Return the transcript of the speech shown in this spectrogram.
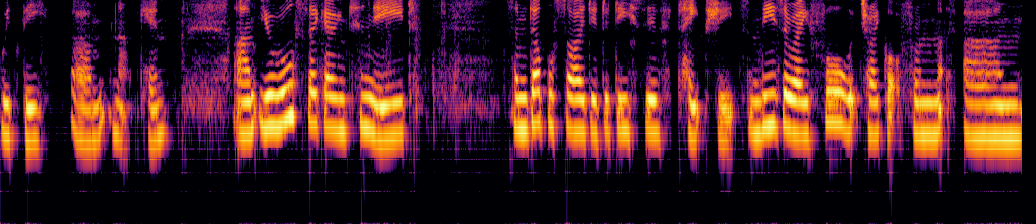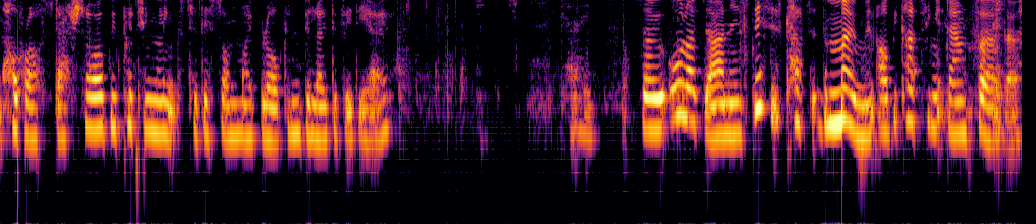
with the um, napkin. Um, you're also going to need some double-sided adhesive tape sheets and these are A4 which I got from um, Craft Stash so I'll be putting links to this on my blog and below the video. Okay, so all I've done is this is cut at the moment, I'll be cutting it down further,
